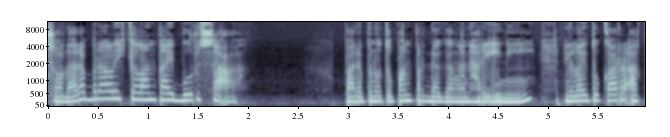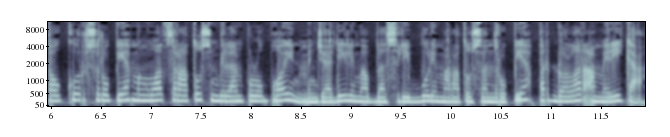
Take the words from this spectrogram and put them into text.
Saudara beralih ke lantai bursa. Pada penutupan perdagangan hari ini, nilai tukar atau kurs rupiah menguat 190 poin menjadi 15.500-an rupiah per dolar Amerika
